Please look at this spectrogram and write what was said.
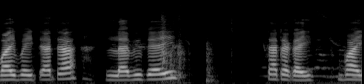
Bye bye tata. Love you guys tata guys bye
